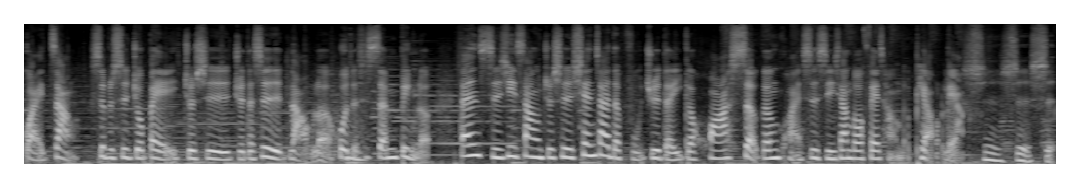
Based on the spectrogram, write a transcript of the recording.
拐杖，是不是就被就是觉得是老了或者是生病了？但实际上就是现在的辅具的一个花色跟款式，实际上都非常的漂亮。是是是。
